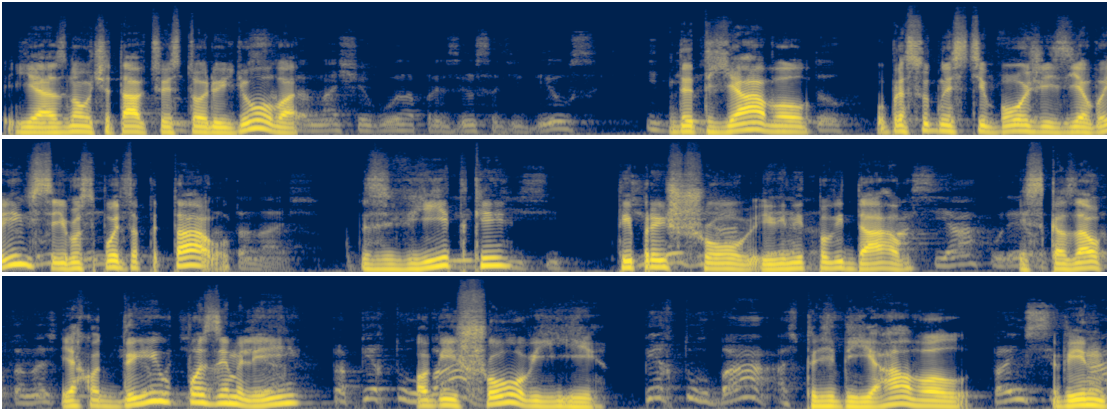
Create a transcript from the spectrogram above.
я знову читав цю історію Йова, де дьявол у присутності Божій з'явився, і Господь запитав, звідки ти прийшов? І він відповідав і сказав: Я ходив по землі, обійшов її. Тоді диявол він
